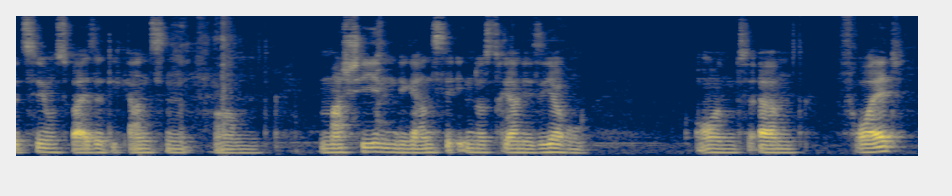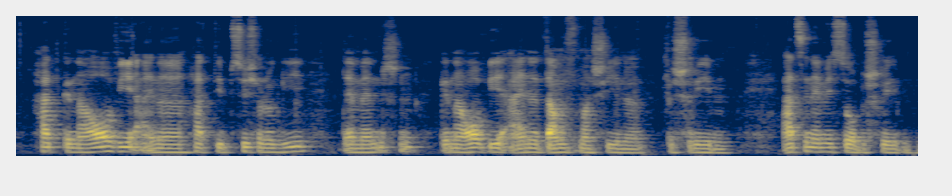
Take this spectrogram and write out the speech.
beziehungsweise die ganzen ähm, Maschinen, die ganze Industrialisierung. Und ähm, Freud hat genau wie eine, hat die Psychologie der Menschen genau wie eine Dampfmaschine beschrieben. Er hat sie nämlich so beschrieben.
